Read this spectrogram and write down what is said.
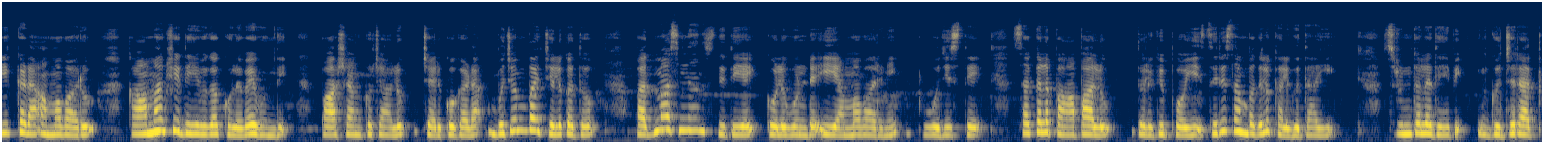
ఇక్కడ అమ్మవారు కామాక్షి దేవిగా కొలువై ఉంది. పాశాంకుచాలు చెరుకుగడ భుజంపై చిలుకతో పద్మాసన స్థితి అయి కొలువుండే ఈ అమ్మవారిని పూజిస్తే సకల పాపాలు తొలగిపోయి సిరి సంపదలు కలుగుతాయి. శృంఖలదేవి గుజరాత్.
